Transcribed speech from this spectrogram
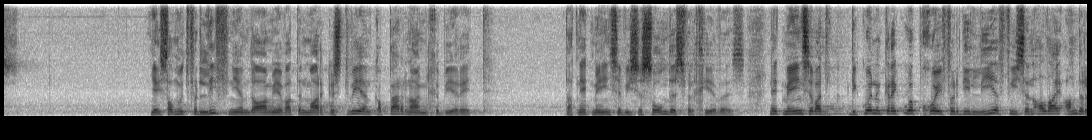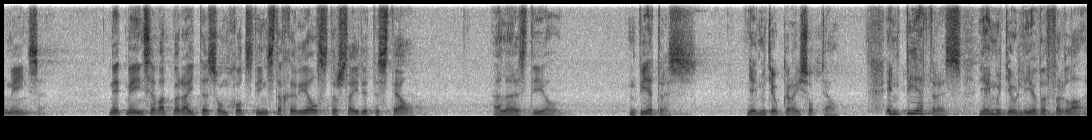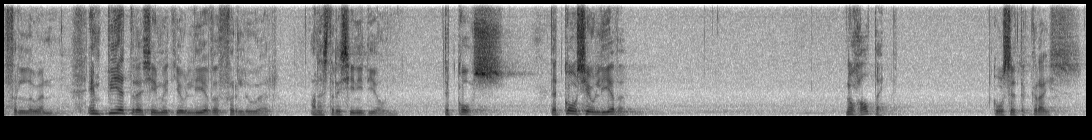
Jy sal moet verlief neem daarmee wat in Markus 2 in Kapernaum gebeur het. Dat net mense wie se sondes vergewe is, net mense wat die, die koninkryk oopgooi vir die leefies en al daai ander mense. Net mense wat bereid is om godsdienstige reëls tersyde te stel. Hulle is deel. En Petrus, jy moet jou kruis optel. En Petrus, jy moet jou lewe verloon. En Petrus, jy moet jou lewe verloor. Anders is jy nie deel nie. Dit kos. Dit kos jou lewe. Nog altyd. Kos dit 'n kruis.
